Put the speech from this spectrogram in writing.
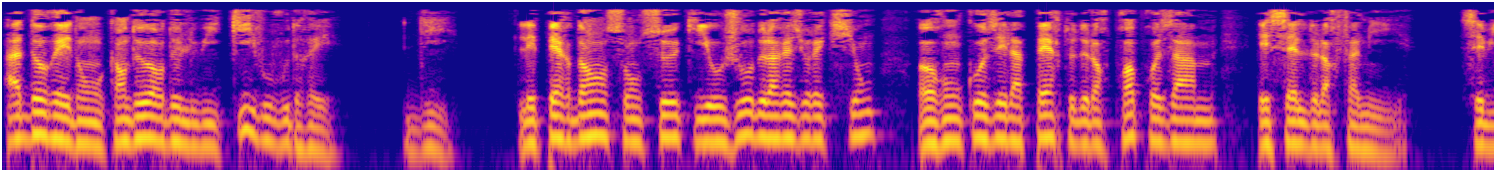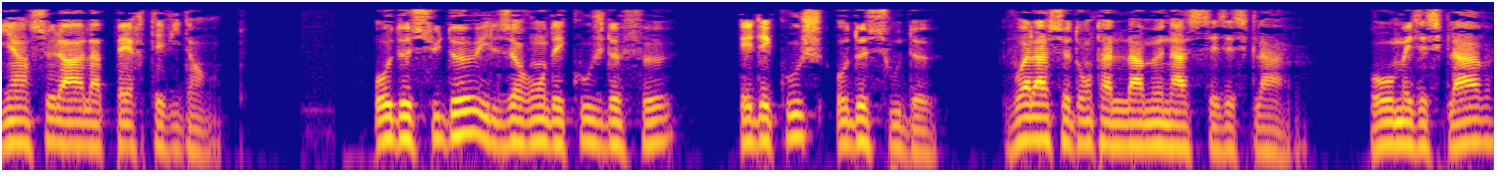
Adorez donc en dehors de lui qui vous voudrez. Dis, les perdants sont ceux qui, au jour de la résurrection, auront causé la perte de leurs propres âmes et celle de leur famille. C'est bien cela la perte évidente. Au-dessus d'eux, ils auront des couches de feu, et des couches au-dessous d'eux. Voilà ce dont Allah menace ses esclaves. Ô mes esclaves,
